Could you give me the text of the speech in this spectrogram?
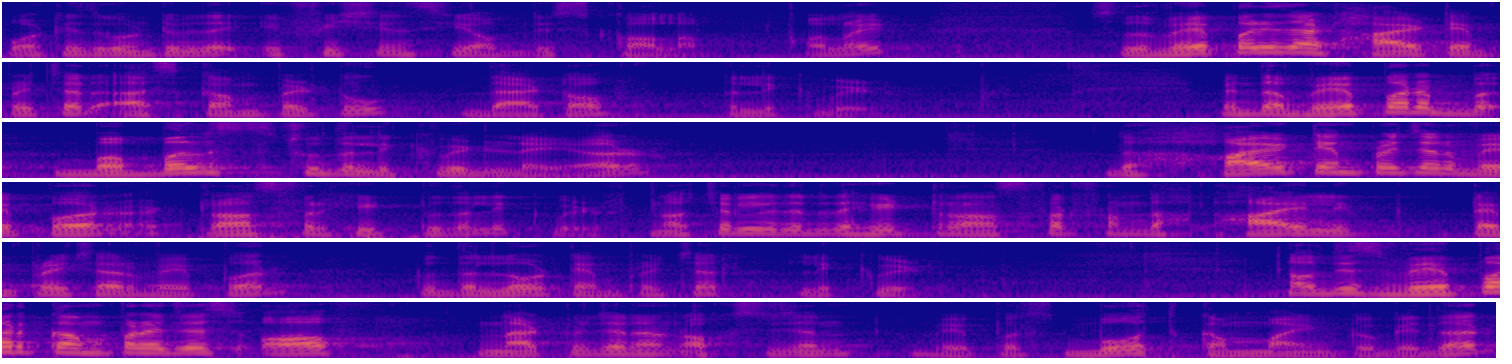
what is going to be the efficiency of this column all right. So, the vapor is at high temperature as compared to that of the liquid. When the vapor bubbles to the liquid layer, the high temperature vapor transfer heat to the liquid. Naturally, there is the heat transfer from the high temperature vapor to the low temperature liquid. Now, this vapor comprises of nitrogen and oxygen vapors both combined together.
